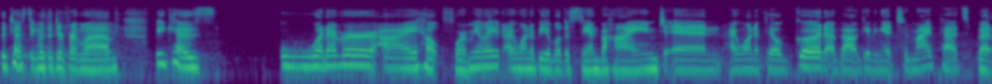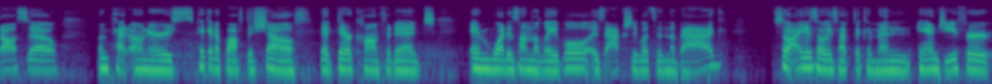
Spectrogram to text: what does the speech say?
the testing with a different lab, because whatever I help formulate, I want to be able to stand behind and I want to feel good about giving it to my pets, but also when pet owners pick it up off the shelf that they're confident in what is on the label is actually what's in the bag. So I just always have to commend Angie for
